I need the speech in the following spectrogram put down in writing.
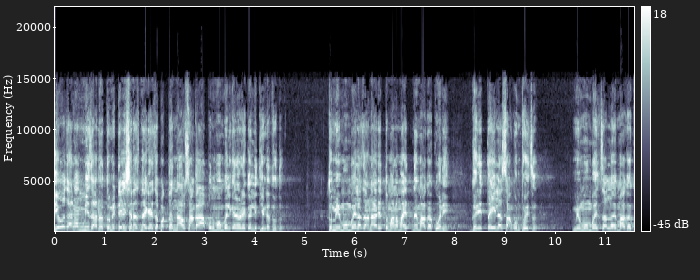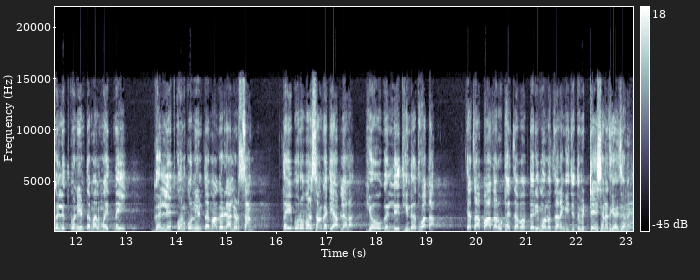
तेव जाणं मी जाणं तुम्ही टेन्शनच नाही घ्यायचं. फक्त नाव सांगा. आपण मुंबईला गेल्यावर हे गल्लीत हिंडत होतं. तुम्ही मुंबईला जाणार आहे तुम्हाला माहीत नाही मागं कोण आहे. घरी तईला सांगून ठेवायचं. मी मुंबईला चाललोय मागं गल्लीत कोण हिंडतं मला माहीत नाही. गल्लीत कोण कोण हिंडतंय माघारी आल्यावर सांग. तई बरोबर सांगत आहे आपल्याला. ह्यो गल्लीत हिंडत होता. त्याचा बाजार उठायची जबाबदारी मनोज जरांगीची. तुम्ही टेन्शनच घ्यायचं नाही.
